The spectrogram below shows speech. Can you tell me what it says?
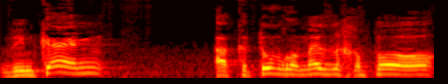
ואם כן, הכתוב רומז לך פה,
